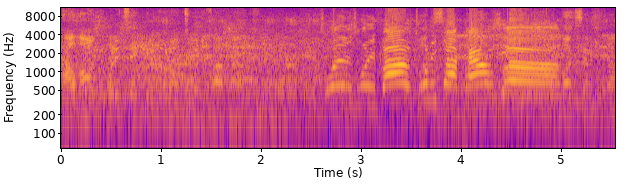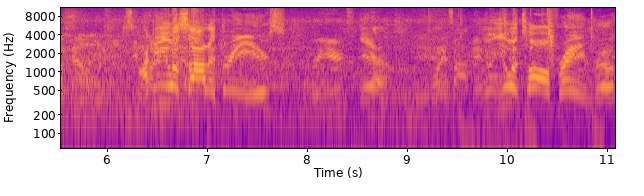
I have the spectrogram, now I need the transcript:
how long would it take you to put on 25 pounds? 20 to 25, 25 pounds. Uh, Buck 75 now. What if you see I'll give you a solid three years. three years? Yeah, 25. You, you a tall frame, bro.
